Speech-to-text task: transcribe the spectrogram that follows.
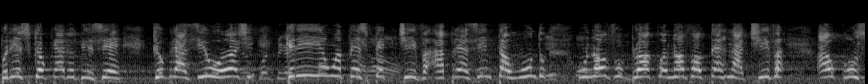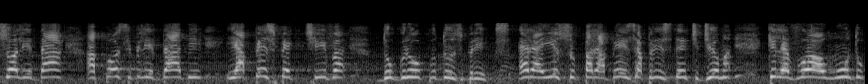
Por isso que eu quero dizer que o Brasil hoje cria uma perspectiva, apresenta ao mundo um novo bloco, uma nova alternativa ao consolidar a possibilidade e a perspectiva do grupo dos BRICS. Era isso, parabéns à presidente Dilma, que levou ao mundo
